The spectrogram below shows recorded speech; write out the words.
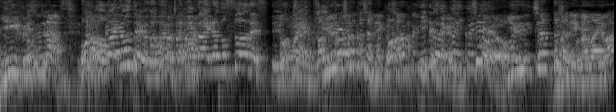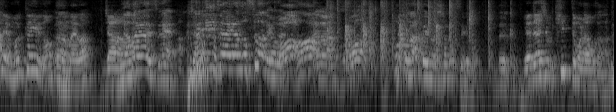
いいふりすんな。北斗お前読んじゃうよ名前をジャニーズアイランドストアですって読んじゃう。よ言っちゃったじゃねえか。完璧見てんだから行く行く行く言っちゃったじゃねえか。お名前は？もう一回言うの名前は？じゃあ。名前はですね。ジャニーズアイランドストアでございます。おありがとうございお北斗なんか今喋ってたけど大丈夫いや大丈夫切ってもらおうかなって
